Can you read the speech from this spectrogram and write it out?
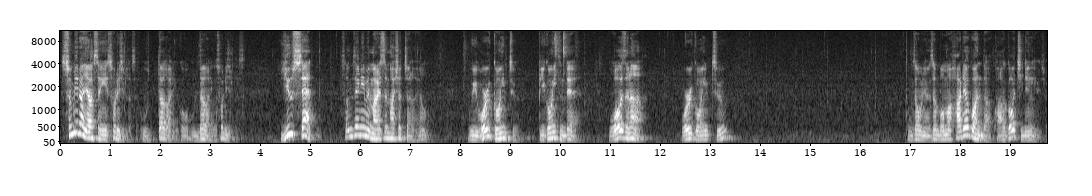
수미라는 여학생이 소리 질렀어. 웃다가 아니고 울다가 아니고 소리 질렀어. You said 선생님이 말씀하셨잖아요. We were going to be going to인데 was나 were going to 동사원형에서 뭐뭐 하려고 한다. 과거 진행형이죠.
